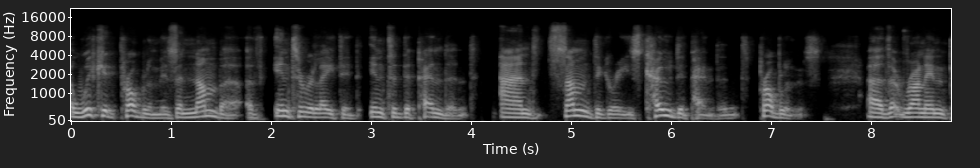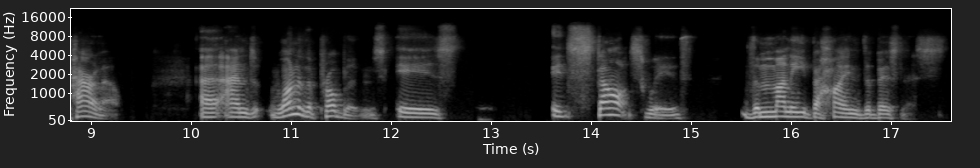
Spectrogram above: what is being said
A wicked problem is a number of interrelated, interdependent, and some degrees codependent problems uh, that run in parallel. Uh, and one of the problems is it starts with the money behind the business.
